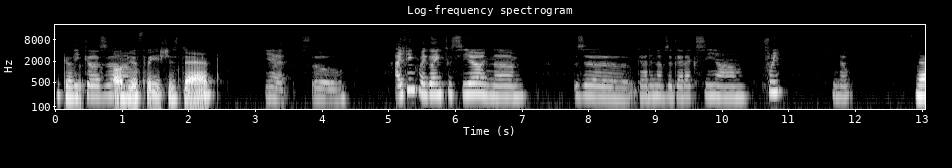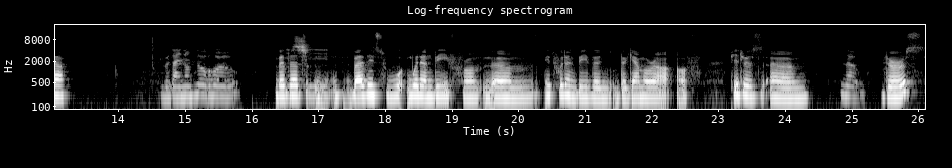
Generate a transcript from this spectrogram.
because because uh, obviously she's dead. Yeah, so I think we're going to see her in um, the Guardian of the Galaxy um, free, you know. Yeah. But I don't know how. But that's she- but it w- wouldn't be from um it wouldn't be the the Gamora of Peter's um No, verse,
